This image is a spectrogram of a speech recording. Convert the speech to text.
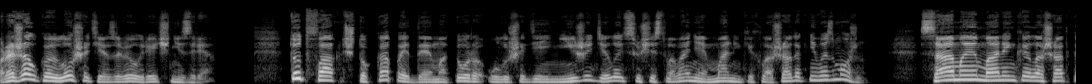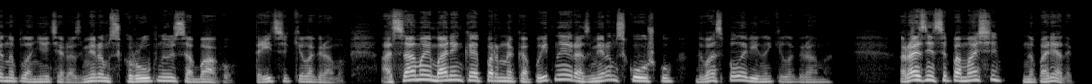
Про жалкую лошадь я завел речь не зря. Тот факт, что КПД мотора у лошадей ниже, делает существование маленьких лошадок невозможным. Самая маленькая лошадка на планете размером с крупную собаку — 30 килограммов, а самая маленькая парнокопытная размером с кошку — 2,5 килограмма. Разница по массе — на порядок.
